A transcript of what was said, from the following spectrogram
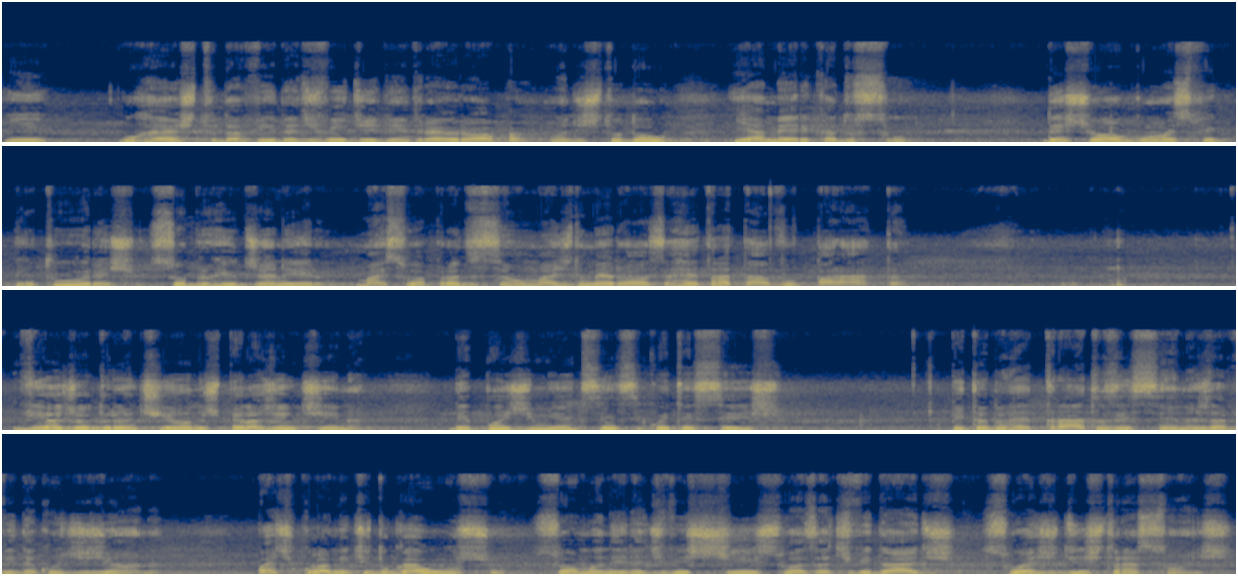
e o resto da vida dividido entre a Europa, onde estudou, e a América do Sul. Deixou algumas pinturas sobre o Rio de Janeiro, mas sua produção mais numerosa retratava o prata. Viajou durante anos pela Argentina, depois de 1856, pintando retratos e cenas da vida cotidiana, particularmente do gaúcho, sua maneira de vestir, suas atividades, suas distrações.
